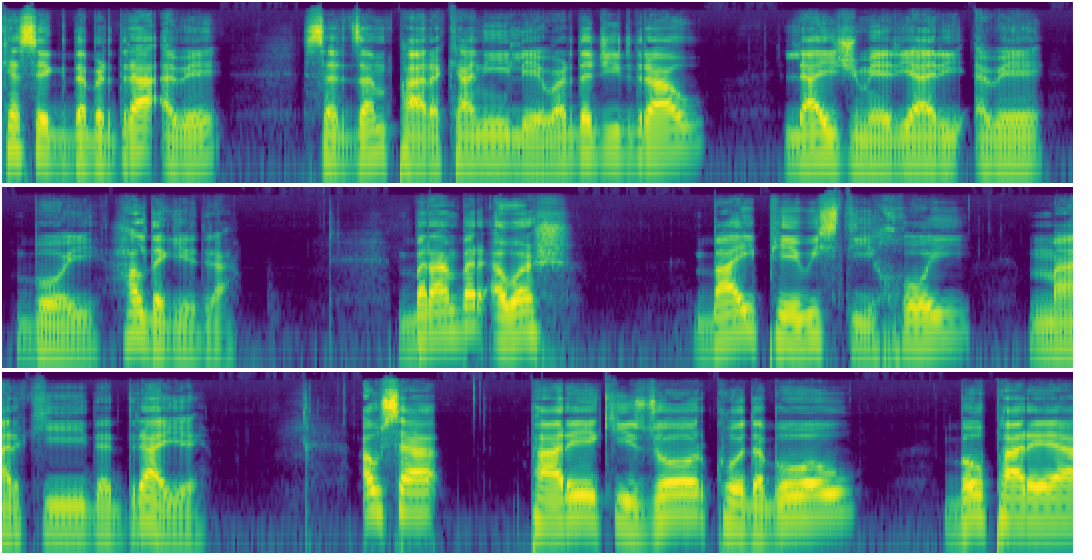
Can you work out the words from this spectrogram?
کەسێک دەبردرا ئەوێ، سەرجەم پارەکانی لێ وەردەگیردرا و لای ژمێریاری ئەوێ بۆی هەڵدەگیردرا. بەرامبەر ئەوەش بای پێویستی خۆی مارکی دەدرایێ ئەوسا پارەیەکی زۆر کۆدەبۆوە و بەو پارەیە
